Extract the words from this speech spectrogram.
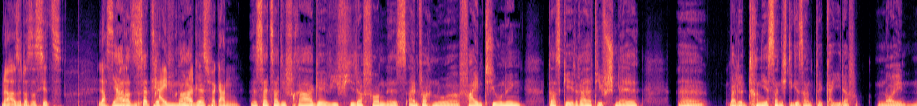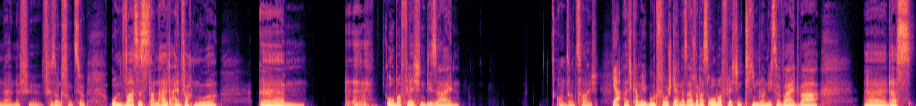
Na, also das ist jetzt, lass ja, das ist jetzt kein Frage, Monat ist vergangen. Das ist jetzt halt die Frage, wie viel davon ist einfach nur Feintuning. Das geht relativ schnell. Äh, weil du trainierst dann nicht die gesamte KI da neu ne, ne, für, für so eine Funktion. Und was ist dann halt einfach nur ähm, Oberflächendesign und so Zeug. Ja. Also ich kann mir gut vorstellen, ja. dass einfach das Oberflächenteam noch nicht so weit war, äh, dass,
